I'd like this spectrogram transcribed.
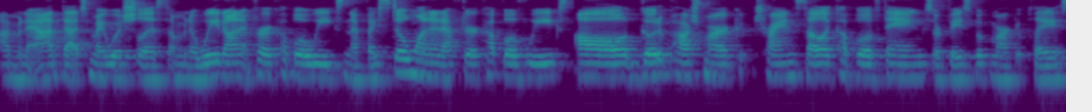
I'm going to add that to my wish list. I'm going to wait on it for a couple of weeks. And if I still want it after a couple of weeks, I'll go to Poshmark, try and sell a couple of things or Facebook Marketplace.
